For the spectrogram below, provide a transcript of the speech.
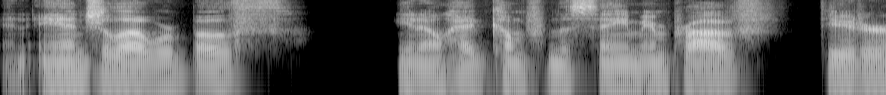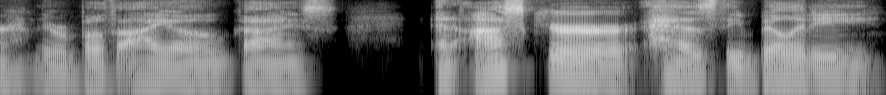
and Angela were both, you know, had come from the same improv theater. They were both IO guys. And Oscar has the ability,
